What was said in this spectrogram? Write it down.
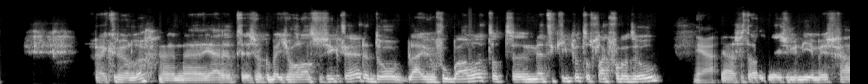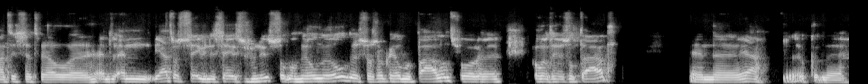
vrij knullig. En eh, ja, dat is ook een beetje Hollandse ziekte, hè? Dat door blijven voetballen tot, met de keeper tot vlak voor het doel. Ja. Ja, als het op deze manier misgaat, is dat wel... eh, en, en ja, het was 77 minuten, stond nog 0-0. Dus was ook heel bepalend voor, eh, voor het resultaat. En eh, ja, ook een... eh,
